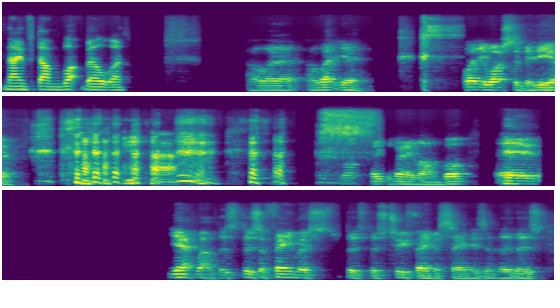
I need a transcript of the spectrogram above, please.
ninth Dan black belt then. I'll uh, I'll let you I'll let you watch the video. won't take very long, but Yeah. um, yeah, well, there's there's a famous there's there's two famous saying, isn't there? There's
